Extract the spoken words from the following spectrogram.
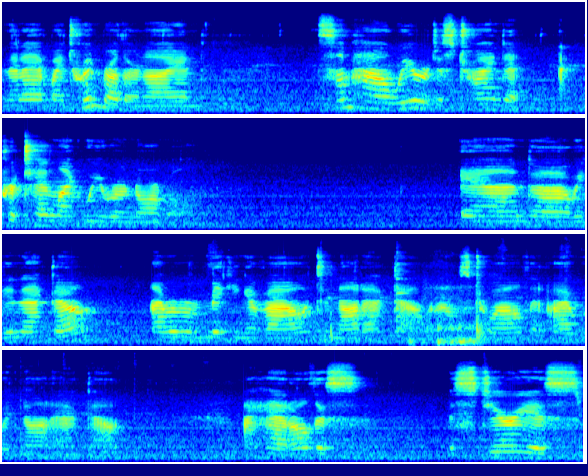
And then I have my twin brother and I, and somehow we were just trying to pretend like we were normal. And uh, we didn't act out. I remember making a vow to not act out when I was 12 that I would not act out. I had all this mysterious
